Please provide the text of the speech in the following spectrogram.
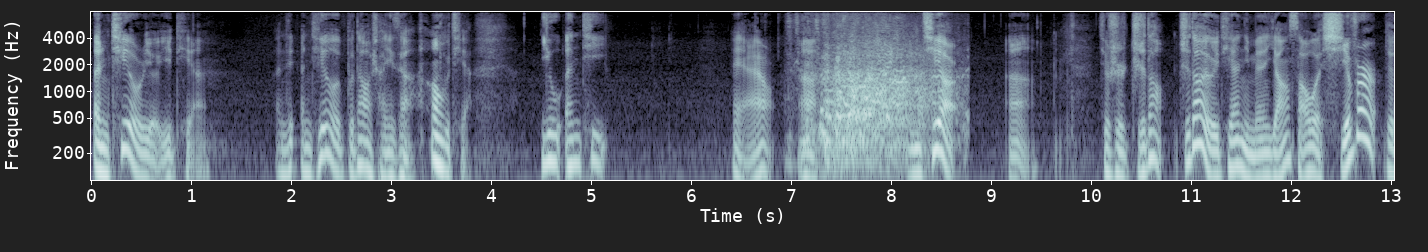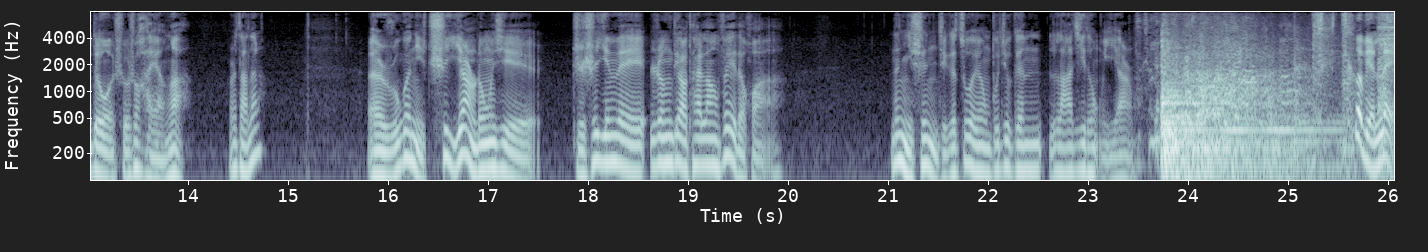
Until 有一天，Until 不到啥意思啊？哦天，U N T L 啊，Until。啊，就是直到直到有一天，你们杨嫂我媳妇儿就对我说：“说海洋啊，我说咋的了？呃，如果你吃一样东西，只是因为扔掉太浪费的话，那你说你这个作用不就跟垃圾桶一样吗？特别累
